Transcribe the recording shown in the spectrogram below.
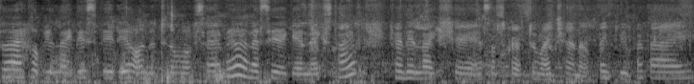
So I hope you like this video on the tomb of Samuel and I'll see you again next time. Kindly like, share and subscribe to my channel. Thank you. Bye bye.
